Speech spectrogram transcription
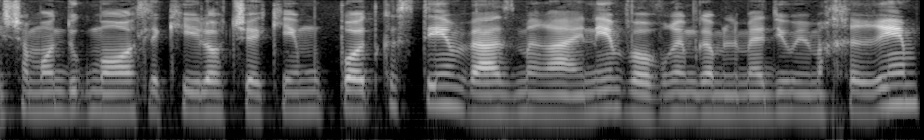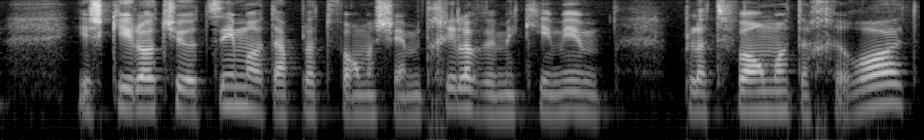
יש המון דוגמאות לקהילות שהקימו פודקאסטים, ואז מראיינים ועוברים גם למדיומים אחרים. יש קהילות שיוצאים מאותה פלטפורמה שהם התחילה ומקימים פלטפורמות אחרות.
